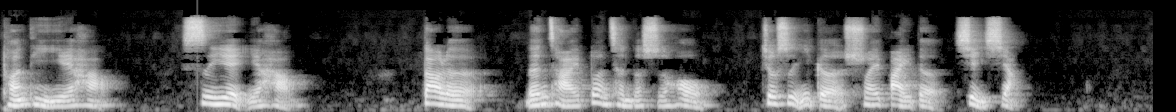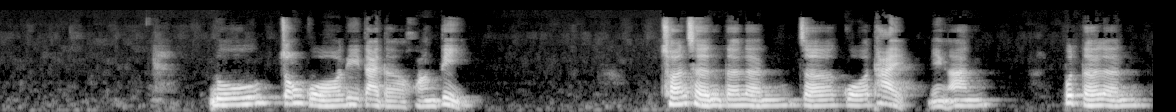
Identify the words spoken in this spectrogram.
团体也好，事业也好，到了人才断层的时候，就是一个衰败的现象。如中国历代的皇帝，传承得人则国泰。民安不得人，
